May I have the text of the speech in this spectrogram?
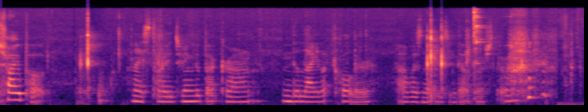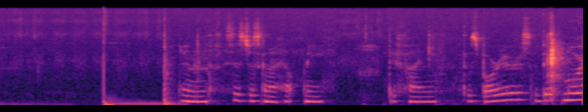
tripod. And I started doing the background in the lilac color. I was not using that brush though. and this is just gonna help me define those borders a bit more.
